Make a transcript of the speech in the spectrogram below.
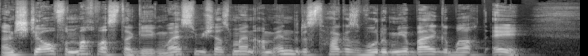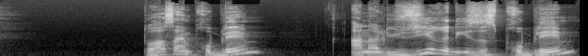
dann steh auf und mach was dagegen. Weißt du, wie ich das meine? Am Ende des Tages wurde mir beigebracht, ey, du hast ein Problem, analysiere dieses Problem,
